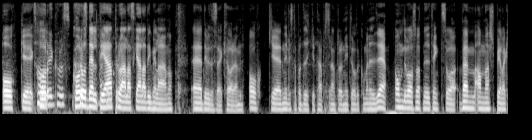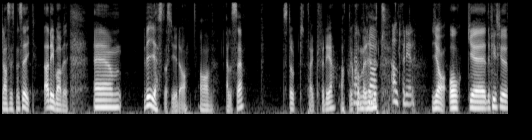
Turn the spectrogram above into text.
och eh, Cor- Coro del Teatro alla Scala di Milano, eh, det vill säga kören. Och eh, ni lyssnar på Diket här på Studentradion 98,9. Om det var så att ni tänkte så, vem annars spelar klassisk musik? Ja det är bara vi. Ehm, vi gästas ju idag av Else. Stort tack för det, att du kommer Självklart. hit. Allt för er. Ja, och eh, det, finns ju,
